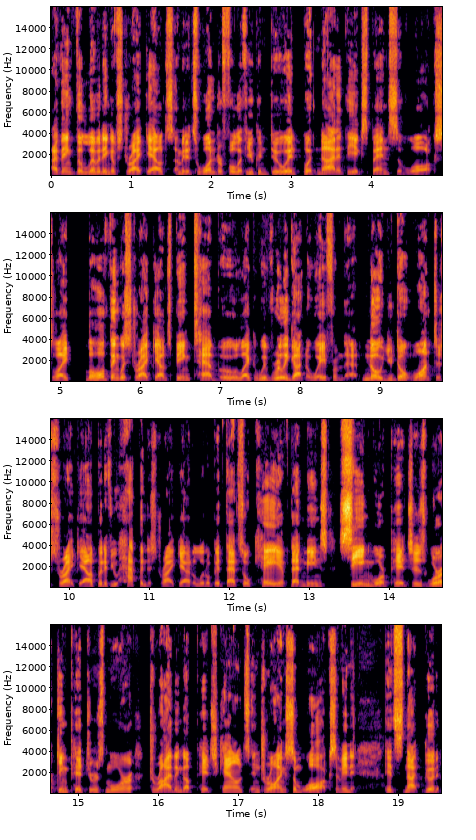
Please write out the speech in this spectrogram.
I think the limiting of strikeouts, I mean, it's wonderful if you can do it, but not at the expense of walks. Like the whole thing with strikeouts being taboo, like we've really gotten away from that. No, you don't want to strike out, but if you happen to strike out a little bit, that's okay if that means seeing more pitches, working pitchers more, driving up pitch counts, and drawing some walks. I mean, it's not good.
